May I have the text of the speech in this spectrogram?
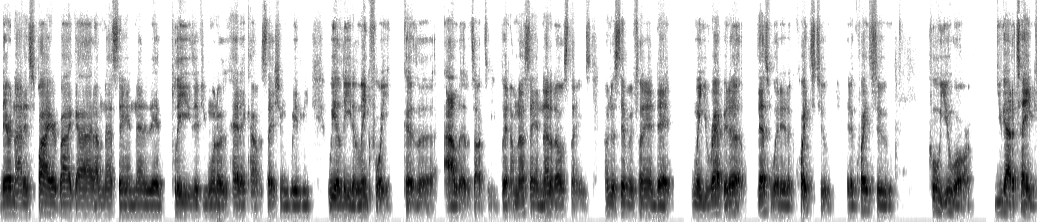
they're not inspired by god i'm not saying none of that please if you want to have that conversation with me we'll leave a link for you because uh, I love to talk to you. But I'm not saying none of those things. I'm just simply saying that when you wrap it up, that's what it equates to. It equates to who you are. You got to take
